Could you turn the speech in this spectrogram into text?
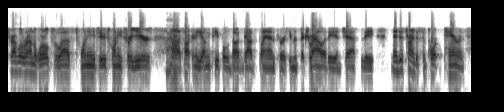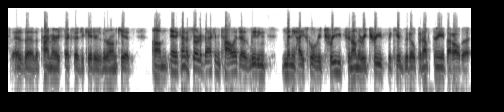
travel around the world for the last 22, 23 years, wow. uh, talking to young people about God's plan for human sexuality and chastity, and just trying to support parents as the, the primary sex educators of their own kids. Um, and it kind of started back in college. I was leading many high school retreats, and on the retreats, the kids would open up to me about all the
